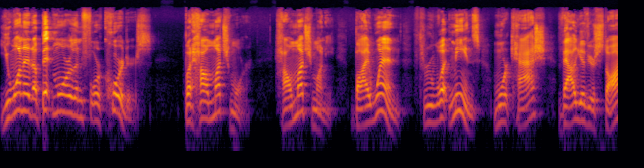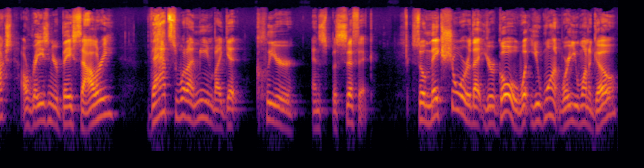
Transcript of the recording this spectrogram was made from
you wanted a bit more than four quarters. But how much more? How much money? By when? Through what means? More cash? Value of your stocks? A raise in your base salary? That's what I mean by get clear and specific. So make sure that your goal, what you want, where you want to go,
